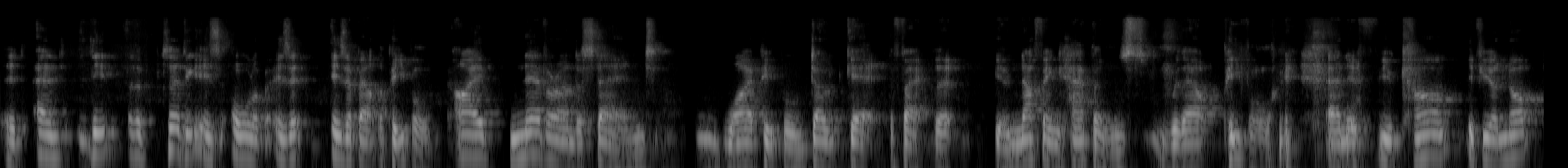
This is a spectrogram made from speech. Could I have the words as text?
it, and the the third thing is all of, is it is about the people. I never understand why people don't get the fact that you know nothing happens without people. And if you can't if you're not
